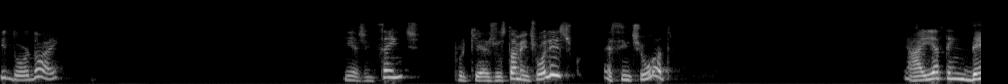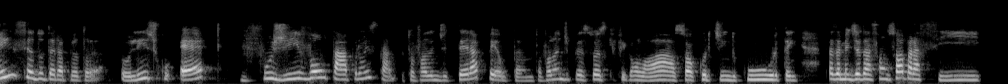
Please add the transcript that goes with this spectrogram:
E dor dói. E a gente sente, porque é justamente o holístico, é sentir o outro. Aí a tendência do terapeuta holístico é fugir e voltar para um estado. Eu tô falando de terapeuta, não tô falando de pessoas que ficam lá só curtindo, curtem, fazem a meditação só para si,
